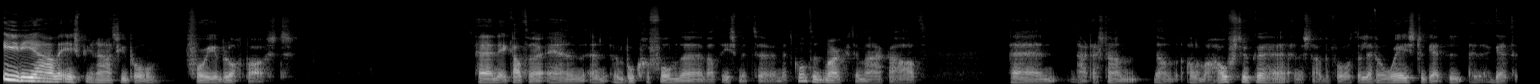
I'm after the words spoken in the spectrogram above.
ideale inspiratiebron voor je blogposts. En ik had er een, een, een boek gevonden wat iets met, uh, met content marketing te maken had. En nou, daar staan dan allemaal hoofdstukken. Hè? En er staat bijvoorbeeld 11 ways to get, get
